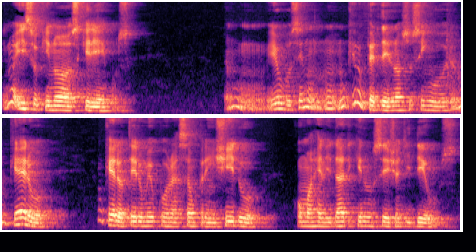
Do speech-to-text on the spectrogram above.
E não é isso que nós queremos. Eu, você, não, não quero perder nosso Senhor, eu não quero, não quero ter o meu coração preenchido com uma realidade que não seja de Deus.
